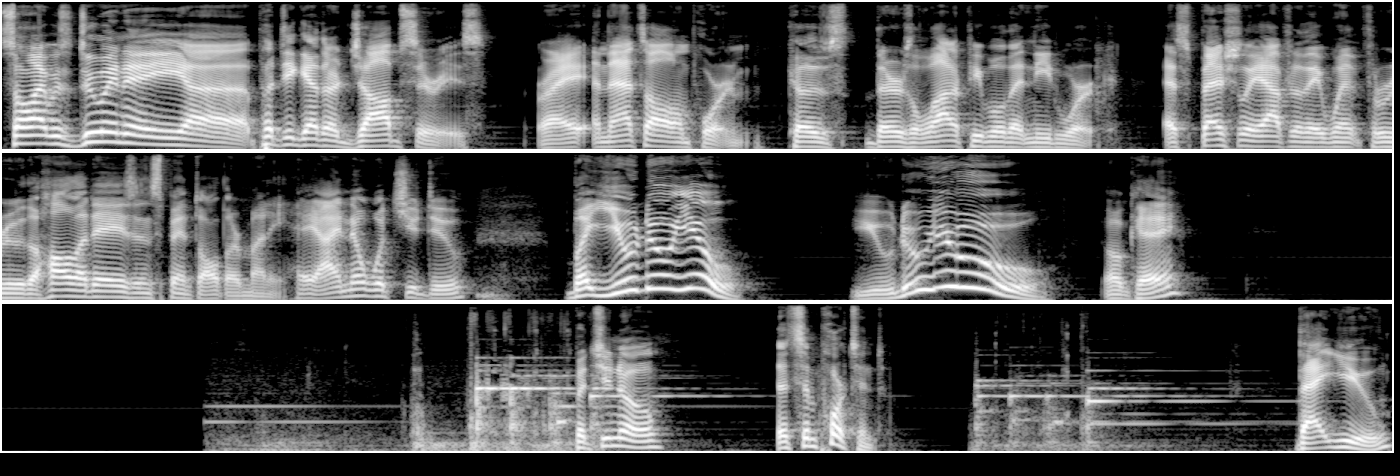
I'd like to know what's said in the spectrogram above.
So i was doing a uh, put together a job series right? And that's all important because there's a lot of people that need work especially after they went through the holidays and spent all their money. Hey i know what you do but you do you. You do you okay? But you know, it's important that you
